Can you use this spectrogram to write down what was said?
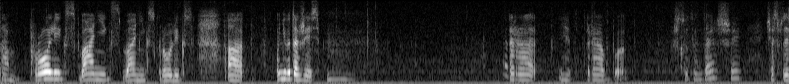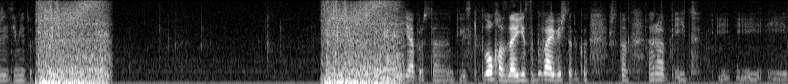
Там Проликс, Баникс, Баникс, Кроликс. А, у него также есть... Ра... Нет, Раба... Что там дальше? Сейчас, подождите, мне тут... Я просто английский плохо знаю, я забываю вещи, что, как, что там раб, ит, и, и, и.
